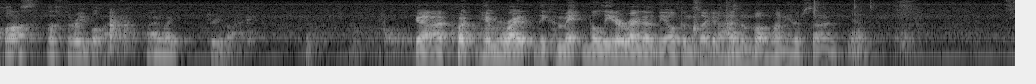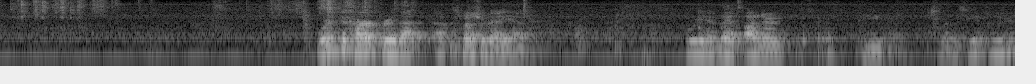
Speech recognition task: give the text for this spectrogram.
plus the three black. Five white, three black. Yeah, I put him right the command the leader right out in the open so I could hide them both on either side. Yeah. Where's the card for that uh, special guy you have? Where do you have that? It's under. Can you, let me see it from here?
